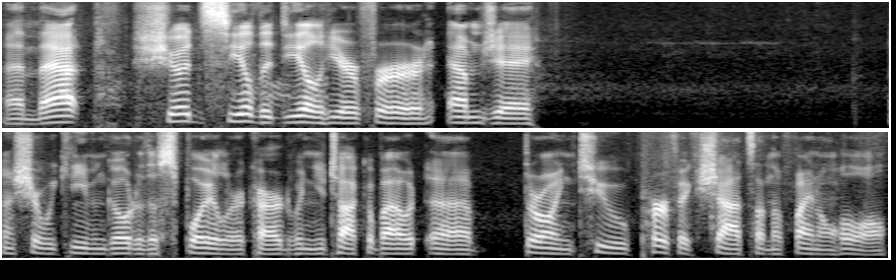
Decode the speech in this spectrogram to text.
And that should seal the deal here for MJ. Not sure we can even go to the spoiler card when you talk about uh, throwing two perfect shots on the final hole.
